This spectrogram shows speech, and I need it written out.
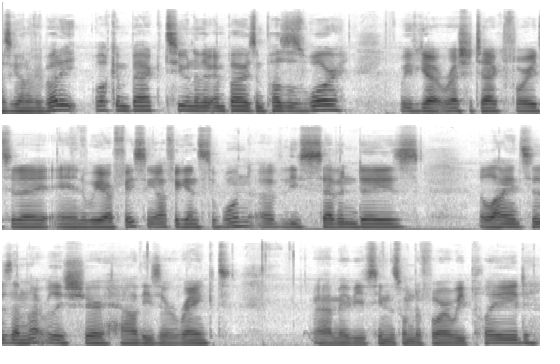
How's it going, everybody? Welcome back to another Empires and Puzzles War. We've got Rush Attack for you today, and we are facing off against one of the seven days alliances. I'm not really sure how these are ranked. Uh, maybe you've seen this one before. We played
